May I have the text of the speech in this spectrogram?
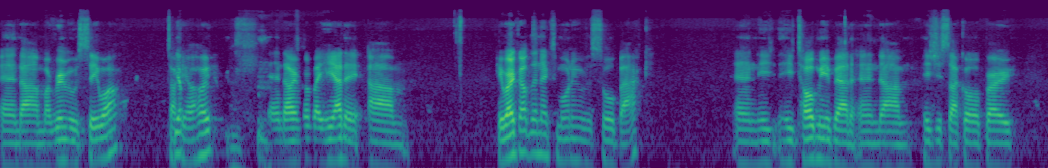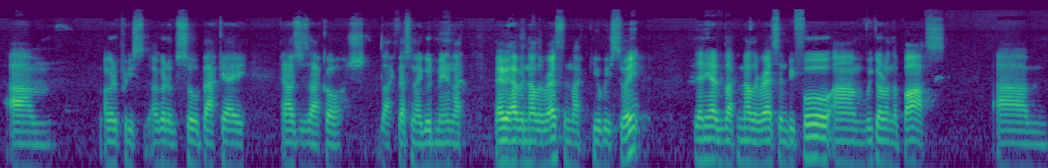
and um, my roommate was Siwa, Taukeiaho, and I remember he had a um, he woke up the next morning with a sore back, and he, he told me about it, and um, he's just like, "Oh, bro, um, I got a pretty I got a sore back, eh?" And I was just like, "Oh, sh- like that's no good, man. Like maybe have another rest, and like you'll be sweet." Then he had like another rest, and before um, we got on the bus, um,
